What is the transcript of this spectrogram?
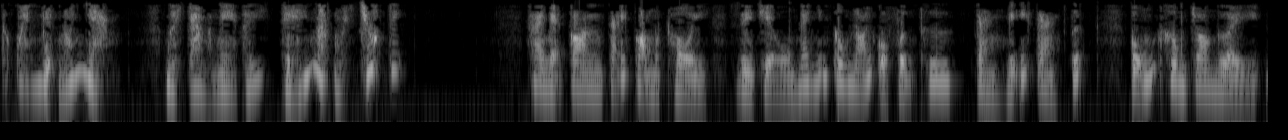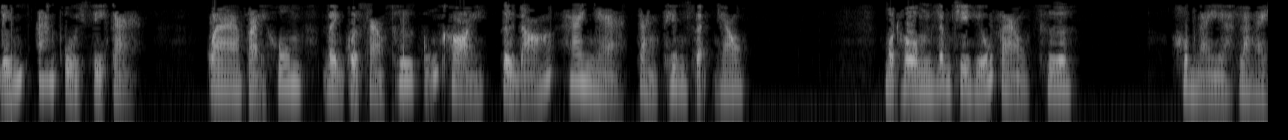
cứ quen miệng nói nhảm, người ta mà nghe thấy thì lấy mạng mày trước đấy. Hai mẹ con cãi cọ một hồi, dì Triệu nghe những câu nói của Phượng Thư, càng nghĩ càng tức, cũng không cho người đến an ủi gì cả. Qua vài hôm, bệnh của xảo thư cũng khỏi, từ đó hai nhà càng thêm giận nhau. Một hôm Lâm Chi Hiếu vào, thưa. Hôm nay là ngày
